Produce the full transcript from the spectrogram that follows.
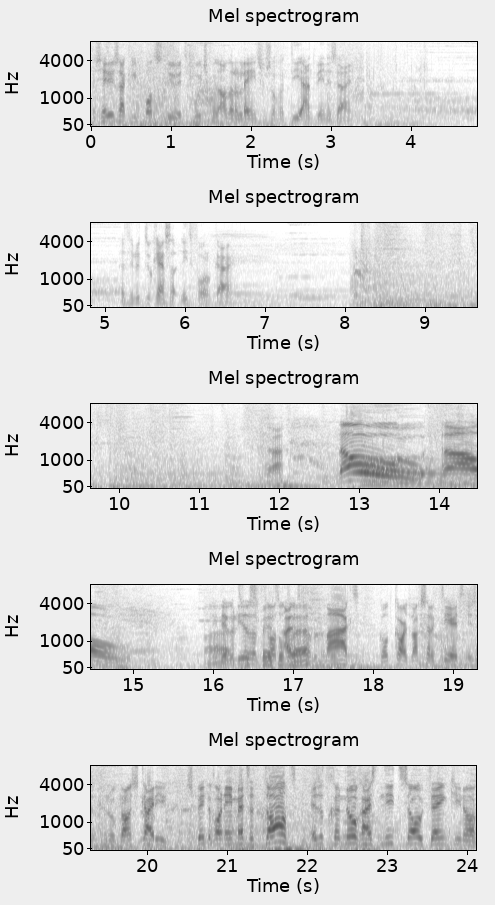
als je Ryuzaki die bot stuurt, moet je gewoon andere lanes voor zorgen dat die aan het winnen zijn. En tot nu toe krijgen ze dat niet voor elkaar. Ja. Oh! Oh! Maar Ik denk ook het niet is dat het onderweg. uitgemaakt. Goldcard wacht geselecteerd. Is het genoeg? Ground Sky die springt er gewoon in met zijn tand. Is het genoeg? Hij is niet zo tanky nog.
